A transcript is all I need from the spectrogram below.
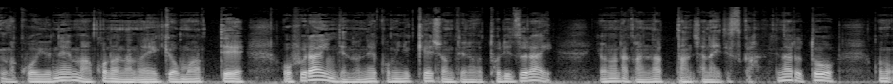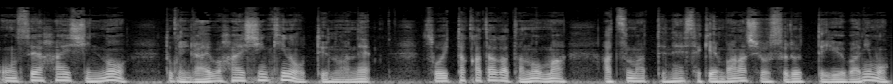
まあ、こういうね、まあ、コロナの影響もあってオフラインでのねコミュニケーションっていうのが取りづらい世の中になったんじゃないですか。ってなるとこの音声配信の特にライブ配信機能っていうのはねそういった方々のまあ集まってね世間話をするっていう場にも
